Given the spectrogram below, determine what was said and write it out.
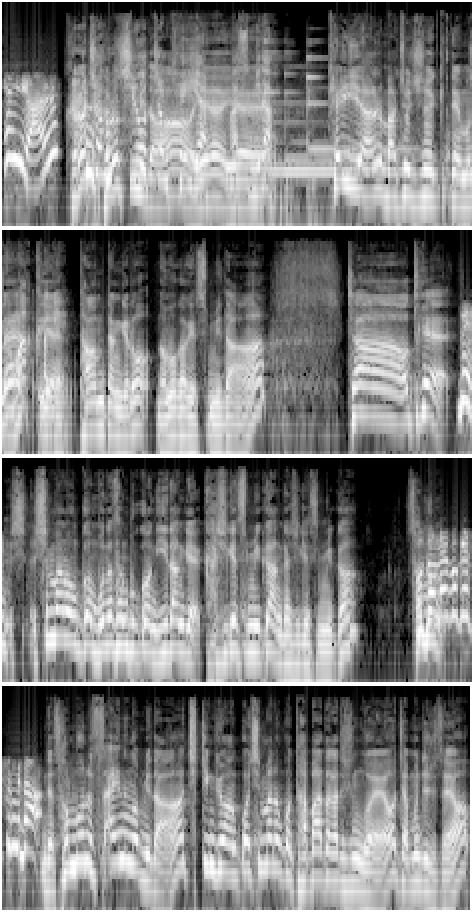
KR. 그렇죠. 그렇습니다. co.kr 예, 예. 맞습니다. KR 맞춰 주셨기 때문에 정확하게. 예, 다음 단계로 넘어가겠습니다. 자, 어떻게 네. 10만 원권 문화상품권 2단계 가시겠습니까? 안 가시겠습니까? 선물- 도전해보겠습니다. 네, 선물은 쌓이는 겁니다. 치킨 교환권 10만 원권 다 받아가시는 거예요. 자, 문제 주세요.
